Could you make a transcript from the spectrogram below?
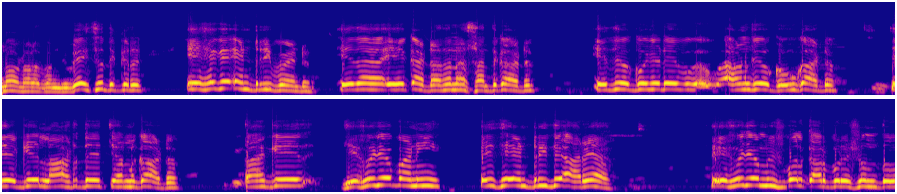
ਨਹਾਉਣ ਵਾਲਾ ਬਣ ਜਾਊਗਾ। ਇਥੋਂ ਤੱਕ ਇਹ ਹੈਗਾ ਐਂਟਰੀ ਪੁਆਇੰਟ ਇਹਦਾ ਇਹ ਘਾਟਾਂ ਦਾ ਨਾਂ ਸੰਤ ਘਾਟ। ਇਹਦੇ ਅੱਗੋਂ ਜਿਹੜੇ ਆਉਣਗੇ ਉਹ ਗਊ ਘਾਟ ਤੇ ਅੱਗੇ ਲਾਸਟ ਦੇ ਚਰਨ ਘਾਟ। ਤਾਂ ਕਿ ਜਿਹੋ ਜਿਹਾ ਪਾਣੀ ਇੱਥੇ ਐਂਟਰੀ ਤੇ ਆ ਰਿਹਾ, ਇਹੋ ਜਿਹਾ ਮਿਊਨਿਸਪਲ ਕਾਰਪੋਰੇਸ਼ਨ ਤੋਂ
